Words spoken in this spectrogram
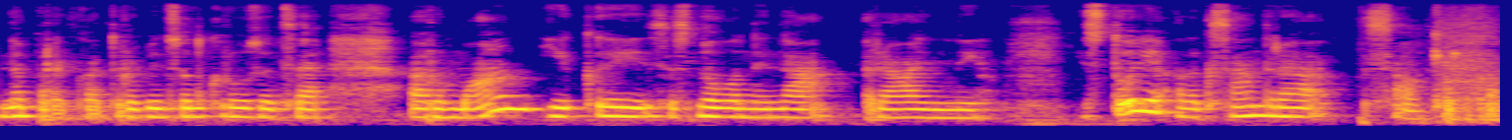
Наприклад, Робінсон Крузо це роман, який заснований на реальних історії Олександра Салкірка.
